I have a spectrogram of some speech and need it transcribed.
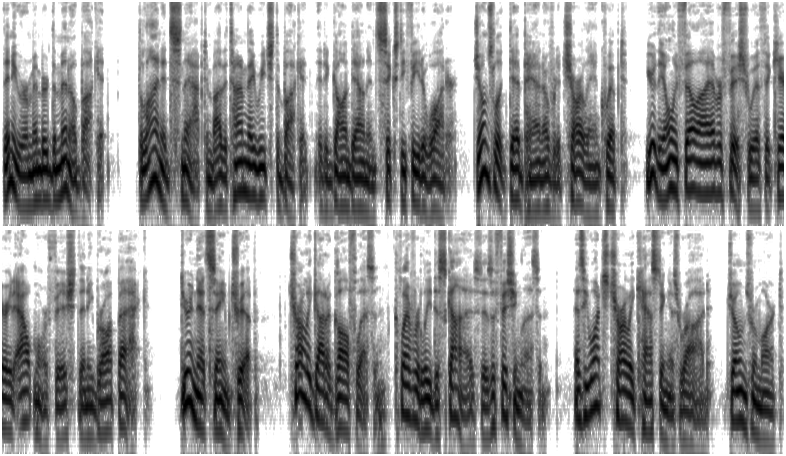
Then he remembered the minnow bucket. The line had snapped, and by the time they reached the bucket, it had gone down in 60 feet of water. Jones looked deadpan over to Charlie and quipped, you're the only fella I ever fished with that carried out more fish than he brought back. During that same trip, Charlie got a golf lesson, cleverly disguised as a fishing lesson. As he watched Charlie casting his rod, Jones remarked,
